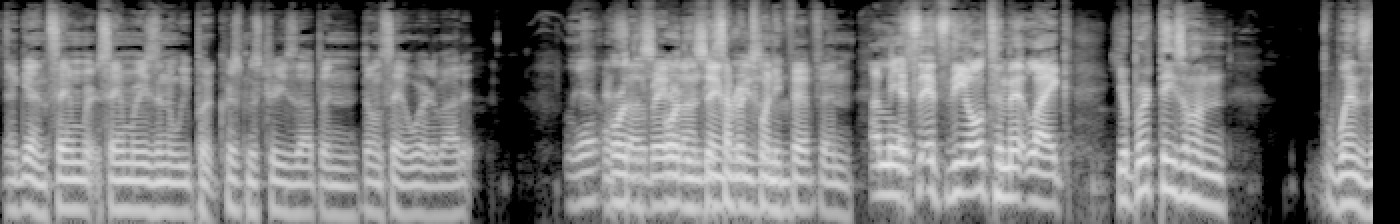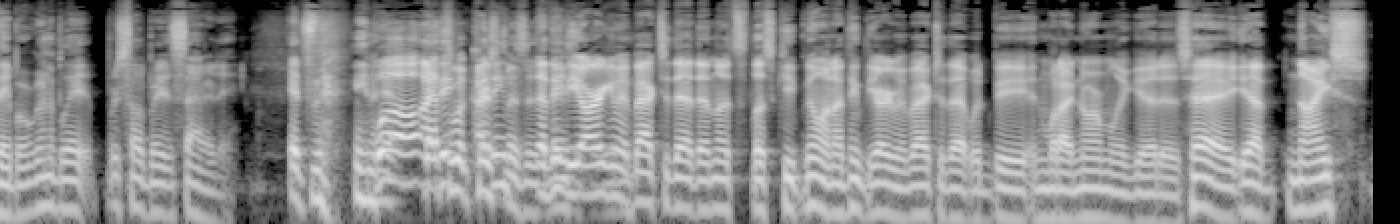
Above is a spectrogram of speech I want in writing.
Again, same same reason we put Christmas trees up and don't say a word about it. Yeah, And Or the- or it the on same December 25th. And I mean, it's it's the ultimate like your birthday's on Wednesday, but we're gonna play we're celebrating Saturday. It's you know, Well, that's I think, what Christmas I think, is. I think the argument back to that. Then let's let's keep going. I think the argument back to that would be, and what I normally get is, hey, yeah, nice,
